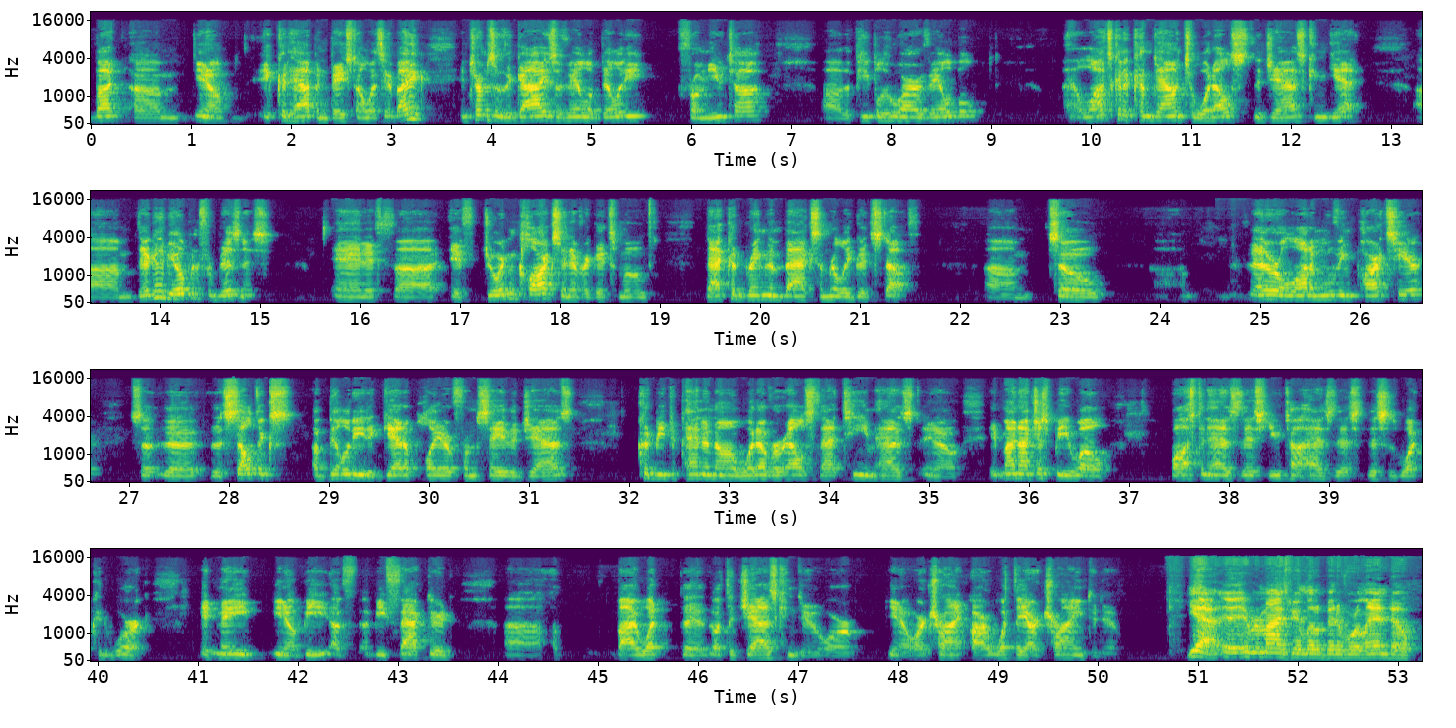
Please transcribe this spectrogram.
but um, you know, it could happen based on what's here. But I think in terms of the guys' availability from Utah, uh, the people who are available, a lot's going to come down to what else the Jazz can get um, they're going to be open for business. And if uh, if Jordan Clarkson ever gets moved, that could bring them back some really good stuff. Um, so um, there are a lot of moving parts here. So the the Celtics' ability to get a player from, say, the Jazz could be dependent on whatever else that team has. You know, it might not just be well, Boston has this, Utah has this. This is what could work it may you know be uh, be factored uh, by what the what the Jazz can do, or you know, or try are what they are trying to do. Yeah, it, it reminds me a little bit of Orlando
